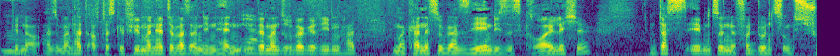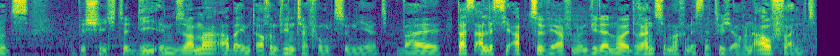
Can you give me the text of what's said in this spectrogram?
mhm. Genau, also man hat auch das Gefühl, man hätte was an den Händen, ja. wenn man drüber gerieben hat. Und man kann es sogar sehen, dieses Gräuliche. Und das ist eben so eine Verdunstungsschutz. Geschichte, die im Sommer, aber eben auch im Winter funktioniert. Weil das alles hier abzuwerfen und wieder neu dran zu machen, ist natürlich auch ein Aufwand.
